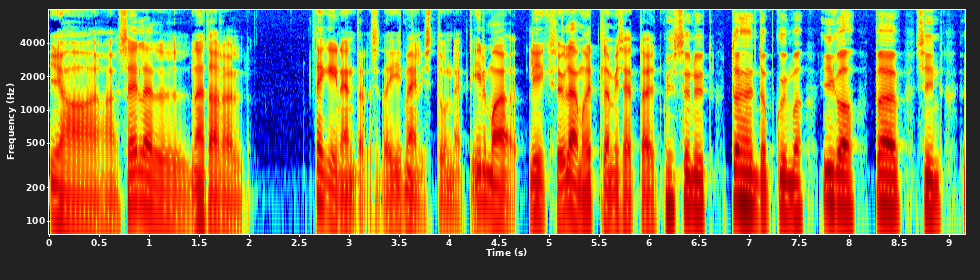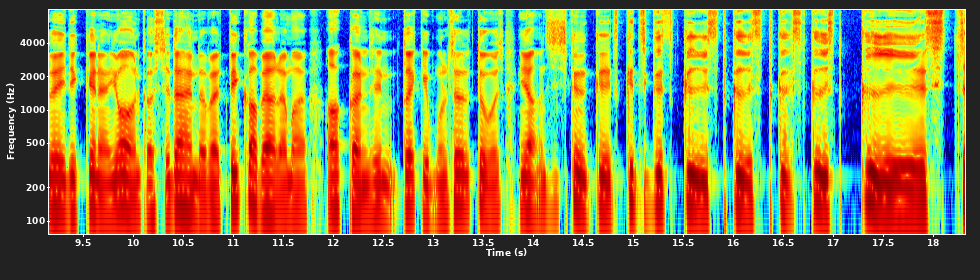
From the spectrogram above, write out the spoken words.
ja sellel nädalal tegin endale seda imelist tunnet ilma liigse ülemõtlemiseta, et mis see nüüd tähendab, kui ma iga päev siin veidikene joon, kas see tähendab, et pikapeale ma hakkan siin, tekib mul sõltuvus ja siis kõõst, kõõst, kõõst, kõõst, kõõst, kõõst, kõõst,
